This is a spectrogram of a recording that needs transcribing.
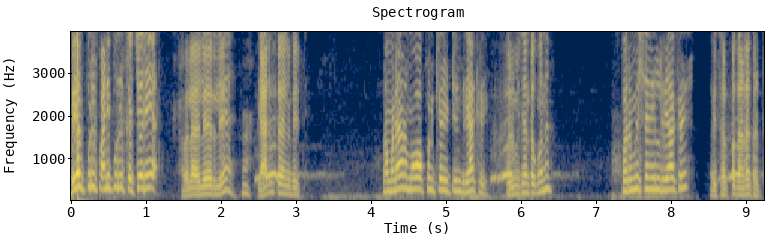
ಬೇಲ್ಪುರಿ ಪಾನಿಪುರಿ ಕಚೋರಿ. ಅವೆಲ್ಲ ಅಲ್ಲೇ ಇರ್ಲಿ. ಯಾರು ಅಂಗಡಿ ಐತಿ? ನಮ್ಮ ಮನ್ಯಾನ ನಮ್ಮ ಅಪ್ಪನ ಕೇಳಿ ಇಟ್ಟಿನ್ರಿ ಯಾಕ್ರಿ? ಪರ್ಮಿಷನ್ ತಗೊಂಡ್? ಪರ್ಮಿಷನ್ ಇಲ್ರಿ ಯಾಕ್ರಿ? ಐದು ಸಾವಿರ ರೂಪಾಯಿ ದಂಡ ಕಟ್.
